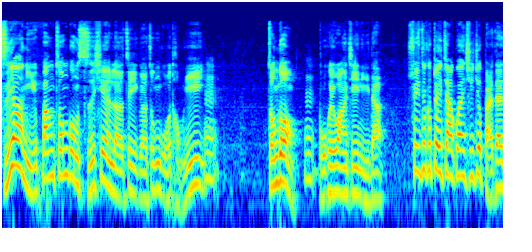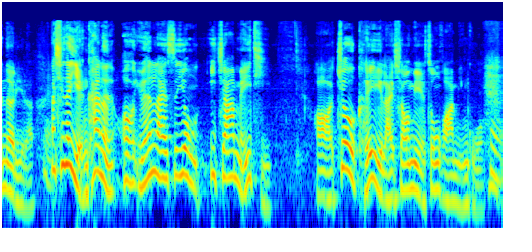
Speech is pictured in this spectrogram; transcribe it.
只要你帮中共实现了这个中国统一，嗯，中共嗯不会忘记你的，所以这个对价关系就摆在那里了。那现在眼看了，哦，原来是用一家媒体，哦，就可以来消灭中华民国。嗯，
